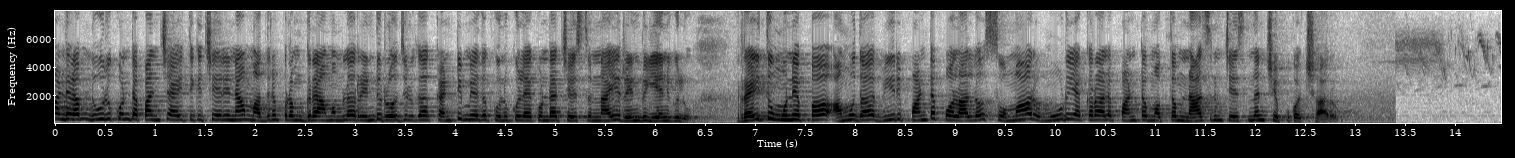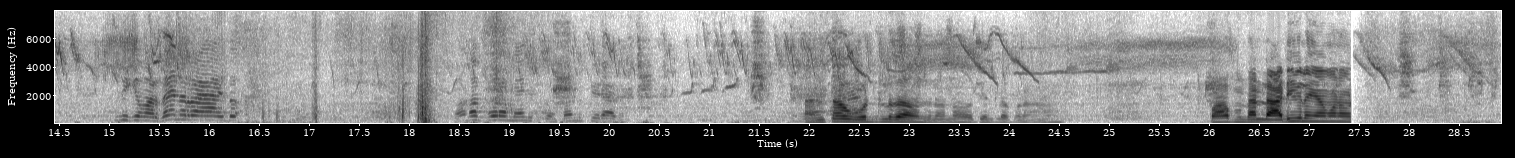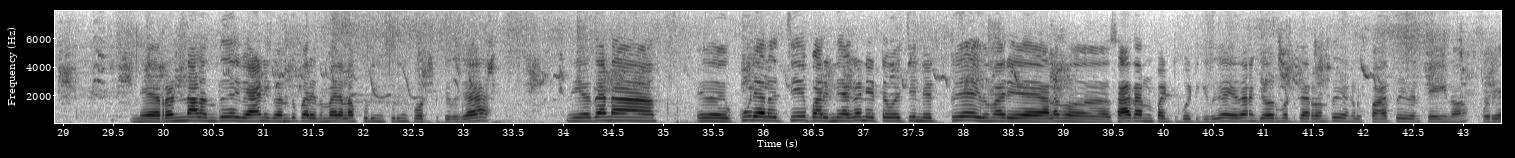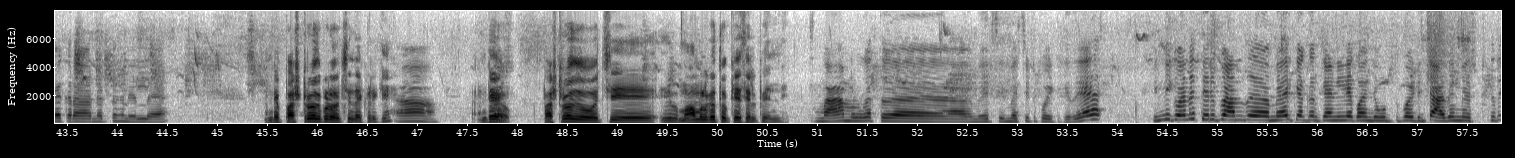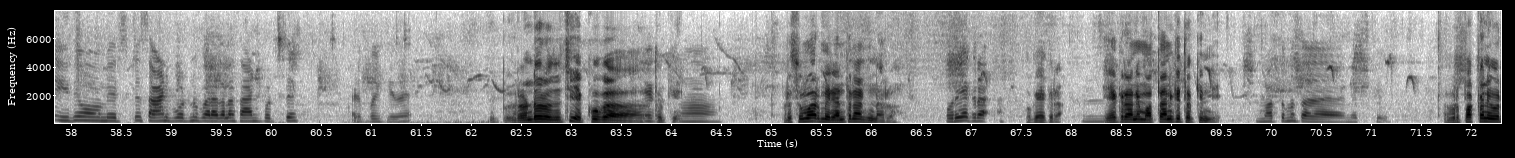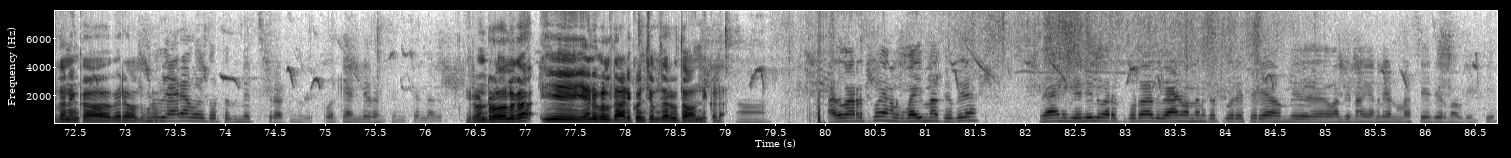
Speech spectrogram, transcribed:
మండలం నూలుకుంట పంచాయతీకి చేరిన మదనపురం గ్రామంలో రెండు రోజులుగా కంటి మీద కునుకు లేకుండా చేస్తున్నాయి రెండు ఏనుగులు. రైతు మునెప్ప అముద వీరి పంట పొలాల్లో సుమారు మూడు ఎకరాల పంట మొత్తం నాశనం చేసిందని చెప్పుకొచ్చారు. అంతా ఒడ్లుదా ఉంది దీంట్లో కూడా? పాపం దాంట్లో అడవిలో ఏమన్నా ரெண்டு நாள் வந்து வேணிக்கு வந்து பாரு இது மாதிரி எல்லாம் பிடிங்கி பிடிங்கி போட்டுக்குதுங்க நீ எதானா இது கூலியால் வச்சு பாரு நெகை நெட்டை வச்சு நெட்டு இது மாதிரி எல்லாம் சாதாரண பண்ணிட்டு போயிட்டுக்குதுங்க எதான கவர்மெண்ட்காரர் வந்து எங்களுக்கு பார்த்து இதனை செய்யணும் ஒரு ஏக்கரா நெட்டுங்க நெல் అంటే ఫస్ట్ రోజు కూడా వచ్చింది అక్కడికి ఆ అంటే ఫస్ట్ రోజు వచ్చి ఇది మామూలుగా తొక్కేసి వెళ్ళిపోయింది మామూలుగా மெரிசி மெரிச்சிட்டு போயிட்டுக்குது இன்றைக்கி வந்து திருப்பி அந்த மேற்கக்கிற கண்ணிலே கொஞ்சம் விட்டு పోయి அதுவும் மெரிச்சிட்டுக்குது இதுவும் ఇది சாணி போட்டுன்னு பிறகெல்லாம் சாணி போட்டு అక్కడ పోయికిది ఇప్పుడు రెండో రోజు వచ్చి ఎక్కువగా తొక్కి. ఇప్పుడు సుమారు మీరు ఎంత నాటున్నారు ఒక ఎకరా. ఒక ఎకరా. ఎకరాని మొత్తానికి తొక్కింది. మొత్తం ఇప్పుడు పక్కన ఎవరిదాని ఇంకా వేరే వాళ్ళు కూడా వేరే వాళ్ళు దొరుకుతుంది మెచ్చుకురాకుండా ఈ రెండు రోజులుగా ఈ ఏనుగుల దాడి కొంచెం జరుగుతూ ఉంది ఇక్కడ. அது வர்றதுக்கும் எங்களுக்கு பயமாக்குது வேனுக்கு வெளியில் வர்றது கூட அது வேன் வந்தனுக்கு ஒரே சரியா வந்து நாங்கள் எங்களை என்ன செஞ்சிடணும் அப்படின்ட்டு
